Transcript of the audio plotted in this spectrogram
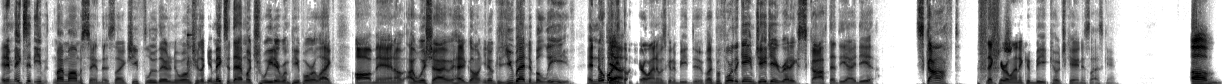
and it makes it even my mom was saying this, like she flew there to New Orleans. She was like, it makes it that much sweeter when people are like, Oh man, I, I wish I had gone, you know, because you had to believe. And nobody Yeah. thought Carolina was going to beat Duke. Like before the game, JJ Redick scoffed at the idea. Scoffed that Carolina could beat Coach K in his last game. Um,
